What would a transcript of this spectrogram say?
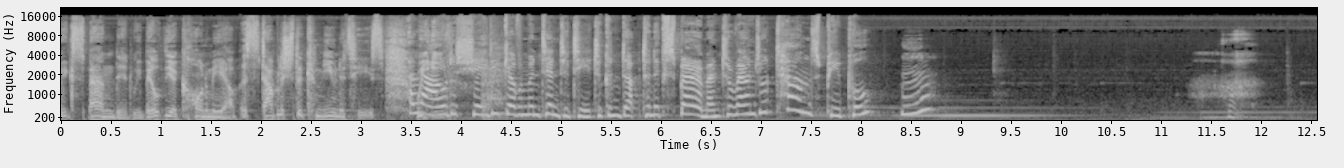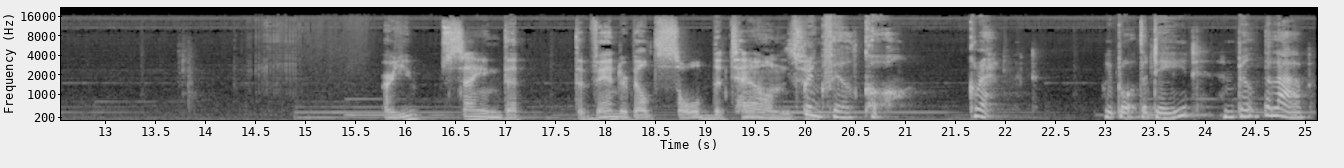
We expanded, we built the economy up, established the communities. We Allowed a shady government entity to conduct an experiment around your townspeople. Hmm? Are you saying that the Vanderbilts sold the town to. Springfield Corps. Correct. We bought the deed and built the lab.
